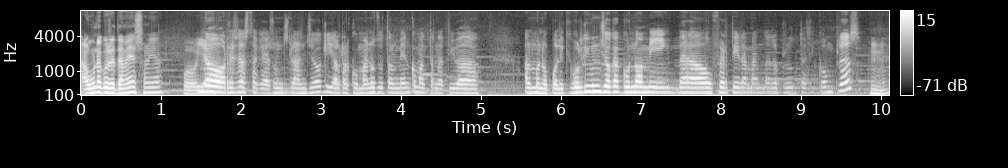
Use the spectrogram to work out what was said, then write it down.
alguna coseta més, Sònia? O ja? No, res a destacar. És un gran joc i el recomano totalment com a alternativa al Monopoly. Qui vulgui un joc econòmic d'oferta i demanda de productes i compres, Mhm.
